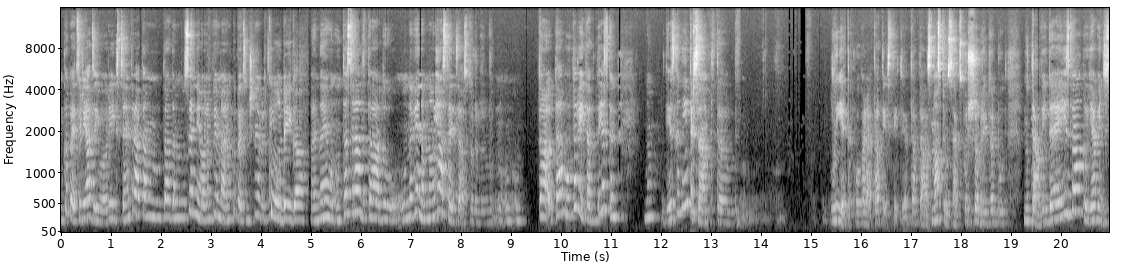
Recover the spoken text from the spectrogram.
Un kāpēc ir jādzīvo Rīgas centrā tam tādam senioram, piemēram, kāpēc viņš nevar dzīvot? Kuldīgā. Vai ne? Un, un tas rada tādu, un nevienam nav jāsteidzās tur. Un, un, tā, tā būtu arī tāda diezgan, nu, diezgan interesanta tā, lieta, ko varētu attīstīt. Jo tā, tās mazpilsētas, kuras šobrīd varbūt nu, tā vidēji izvēl, ka ja viņas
